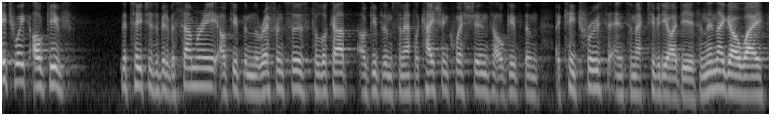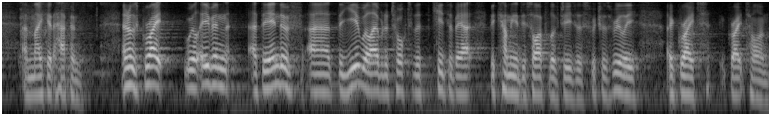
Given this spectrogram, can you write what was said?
Each week, I'll give the teachers a bit of a summary, I'll give them the references to look up, I'll give them some application questions, I'll give them a key truth and some activity ideas, and then they go away and make it happen. And it was great. We'll even, at the end of uh, the year, we'll able to talk to the kids about becoming a disciple of Jesus, which was really a great, great time.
